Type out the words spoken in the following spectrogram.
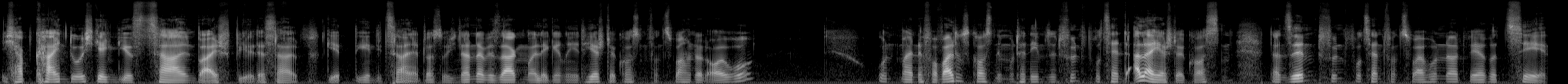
ich habe kein durchgängiges Zahlenbeispiel, deshalb gehen die Zahlen etwas durcheinander. Wir sagen mal, er generiert Herstellkosten von 200 Euro und meine Verwaltungskosten im Unternehmen sind 5% aller Herstellkosten, dann sind 5% von 200 wäre 10.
